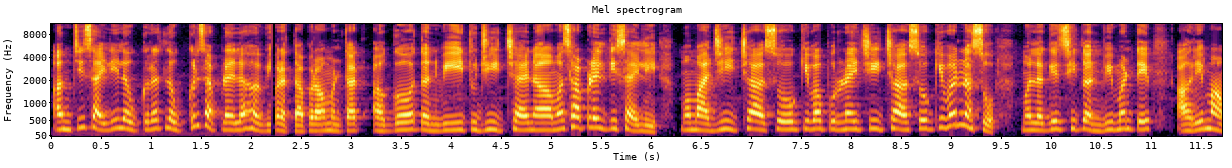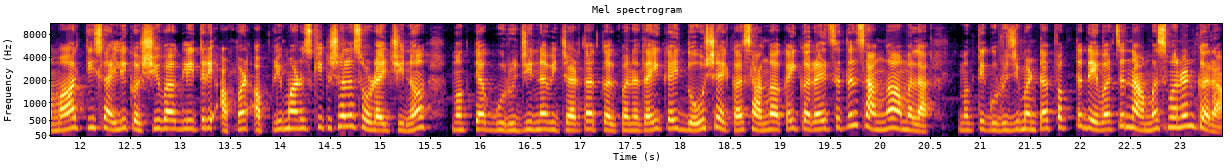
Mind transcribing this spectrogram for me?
आमची सायली लवकरात लवकर सापडायला हवी. प्रतापराव म्हणतात अगं तन्वी तुझी इच्छा आहे ना मग सापडेल ती सायली. मग माझी इच्छा असो किंवा पूर्णाची इच्छा असो किंवा नसो. मग लगेच ही तन्वी म्हणते अरे मामा ती सायली कशी वागली तरी आपण आपली माणुसकी कशाला सोडायची ना? मग त्या गुरुजींना विचारतात कल्पनाताई काही दोष आहे का? सांगा काही करायचं तर सांगा आम्हाला. मग ते गुरुजी म्हणतात फक्त देवाचं नामस्मरण करा.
